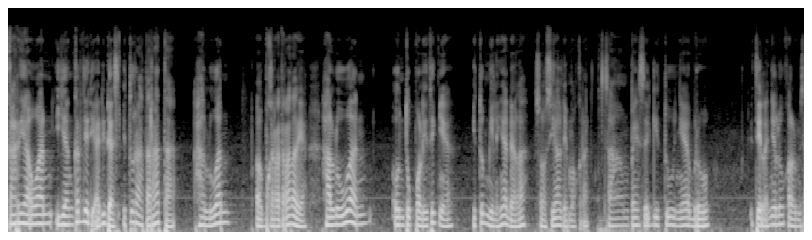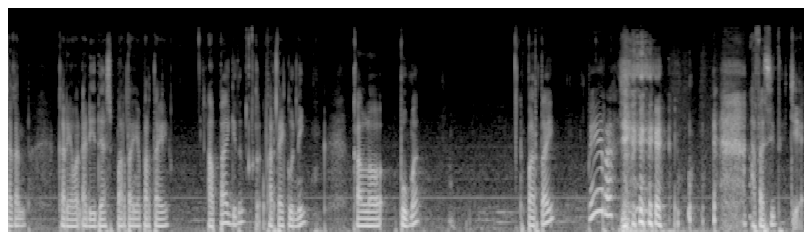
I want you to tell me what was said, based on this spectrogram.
Karyawan yang kerja di Adidas itu rata-rata haluan uh, bukan rata-rata ya, haluan untuk politiknya itu milihnya adalah sosial demokrat. Sampai segitunya, Bro istilahnya lu kalau misalkan karyawan Adidas partainya partai apa gitu partai kuning kalau Puma partai merah. Apa sih itu ya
